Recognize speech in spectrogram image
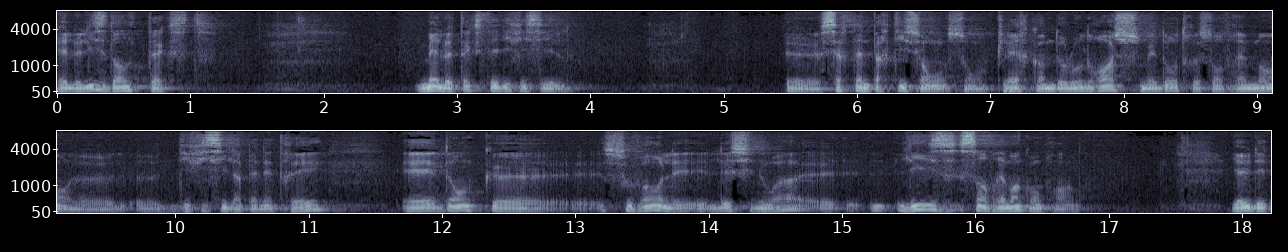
et le lisent dans le texte. Mais le texte est difficile. Euh, certaines parties sont, claires comme de l'eau de roche, mais d'autres sont vraiment euh, euh, difficiles à pénétrer. Et donc, souvent, les, Chinois lisent sans vraiment comprendre. Il y, a eu des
